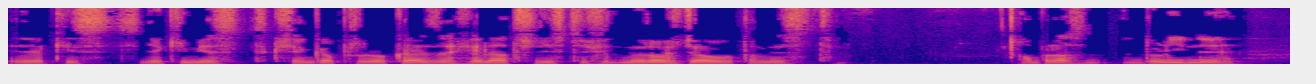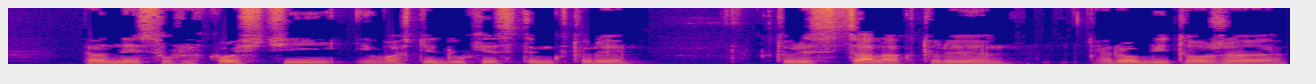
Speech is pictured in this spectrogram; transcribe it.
jak jest, jakim jest Księga Proroka Ezechiela, 37 rozdział, tam jest obraz doliny pełnej suchych kości i właśnie Duch jest tym, który, który scala, który robi to, że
